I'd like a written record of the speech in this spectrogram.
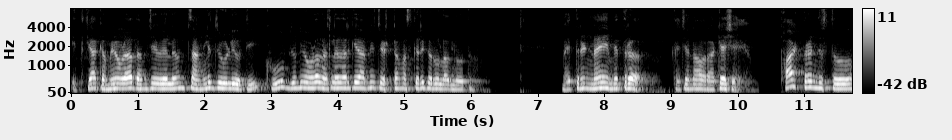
इतक्या कमी वेळात आमची वेळ येऊन चांगलीच जुळली होती. खूप जुनी ओळख असल्यासारखी आम्ही चेष्टा मस्करी करू लागलो होतो. मैत्रीण नाही मित्र. त्याचे नाव राकेश आहे. फास्ट फ्रेंड दिसतो.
